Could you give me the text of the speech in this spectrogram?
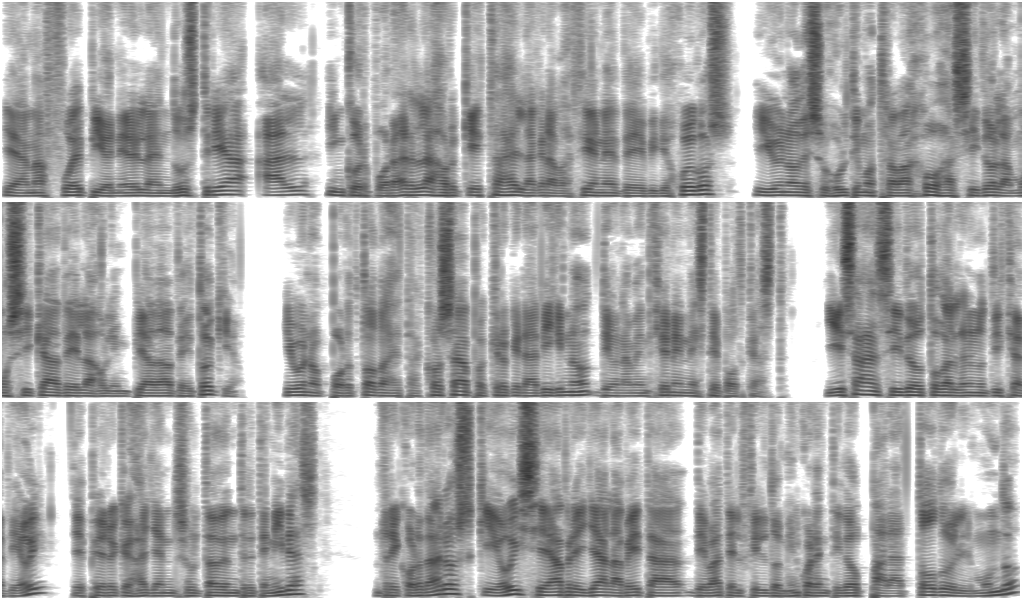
y además fue pionero en la industria al incorporar las orquestas en las grabaciones de videojuegos y uno de sus últimos trabajos ha sido la música de las Olimpiadas de Tokio. Y bueno, por todas estas cosas, pues creo que era digno de una mención en este podcast. Y esas han sido todas las noticias de hoy. Espero que os hayan resultado entretenidas. Recordaros que hoy se abre ya la beta de Battlefield 2042 para todo el mundo.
